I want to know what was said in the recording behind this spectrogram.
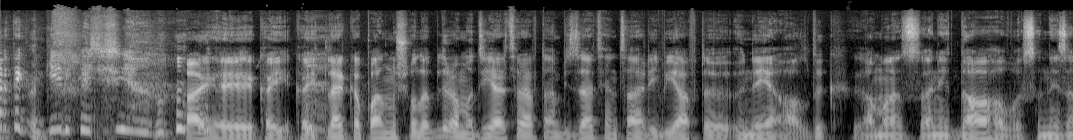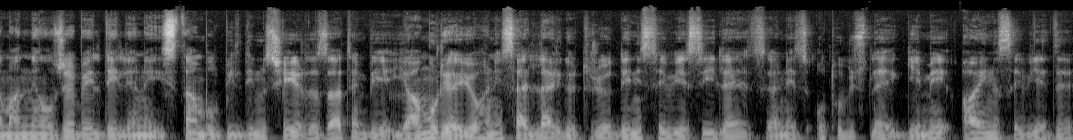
artık geri kaçışıyor. Hayır, e, kay, kayıtlar kapanmış olabilir ama diğer taraftan biz zaten tarihi bir hafta öneye aldık. Ama hani dağ havası ne zaman ne olacağı belli değil. Yani İstanbul bildiğimiz şehirde zaten bir yağmur yağıyor. Hani seller götürüyor. Deniz seviyesiyle hani otobüsle gemi aynı seviyede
